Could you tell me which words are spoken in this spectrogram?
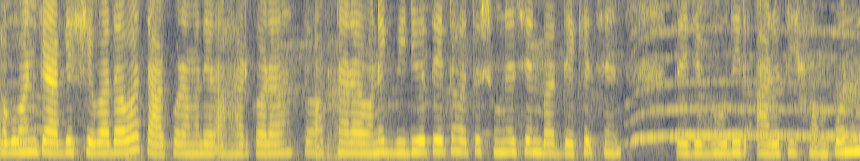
ভগবানকে আগে সেবা দেওয়া, তারপর আমাদের আহার করা। তো আপনারা অনেক ভিডিওতে এটা হয়তো শুনেছেন বা দেখেছেন। তো এই যে বৌদির আরতি সম্পন্ন।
